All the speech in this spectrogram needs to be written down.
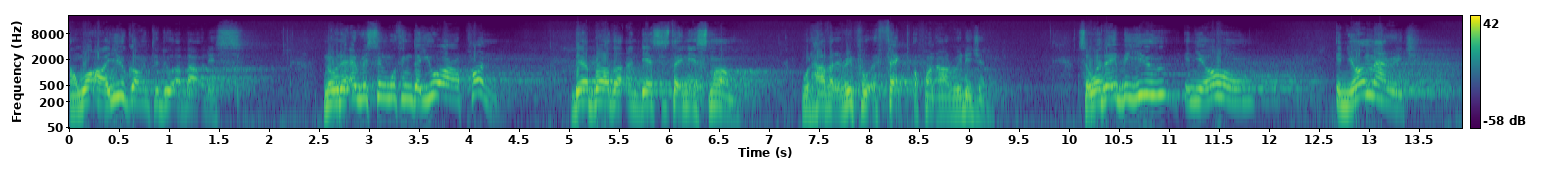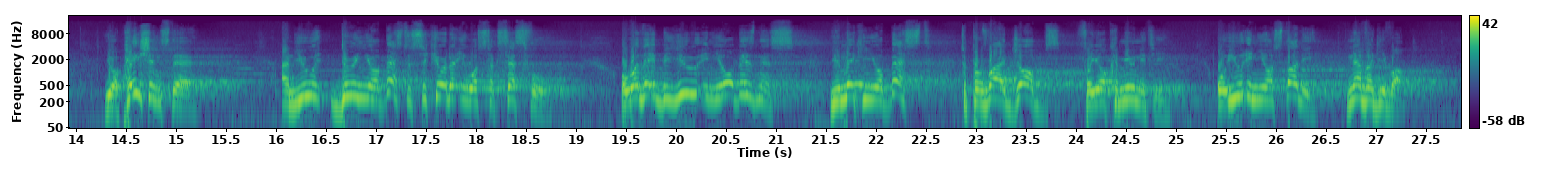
And what are you going to do about this? Know that every single thing that you are upon, dear brother and dear sister in Islam, will have a ripple effect upon our religion. So, whether it be you in your home, in your marriage, your patience there, and you doing your best to secure that it was successful, or whether it be you in your business, you making your best to provide jobs for your community, or you in your study, never give up.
